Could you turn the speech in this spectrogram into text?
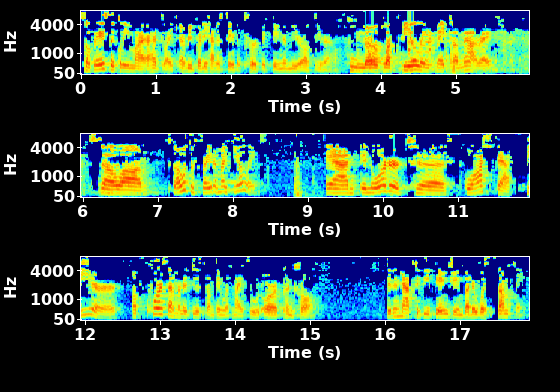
So basically, my I had like everybody had to say the perfect thing to me, or else, you know, who knows what feelings may come out, right? So, um, so I was afraid of my feelings, and in order to squash that fear, of course, I'm going to do something with my food or control. Didn't have to be binging, but it was something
